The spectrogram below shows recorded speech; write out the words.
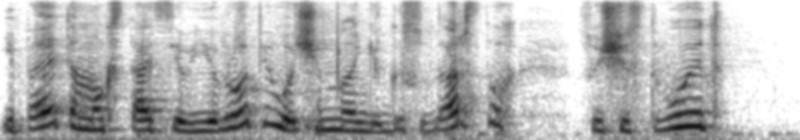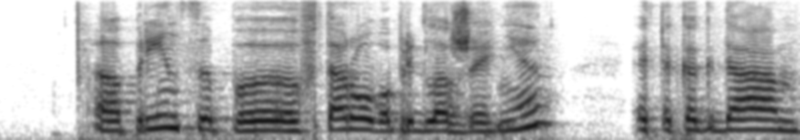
И поэтому, кстати, в Европе, в очень многих государствах существует э, принцип э, второго предложения. Это когда,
